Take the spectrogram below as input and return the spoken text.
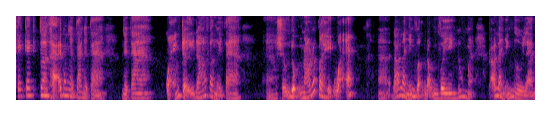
cái cái cơ thể của người ta người ta người ta quản trị đó và người ta à, sử dụng nó rất là hiệu quả. À, đó là những vận động viên đúng không ạ? Đó là những người làm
